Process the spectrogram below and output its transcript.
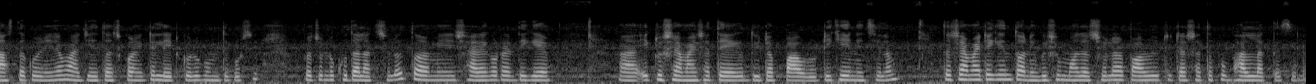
নাস্তা করে নিলাম। আর যেহেতু আজকে অনেকটা লেট করে ঘুমতে করছি, প্রচণ্ড ক্ষুধা লাগছিল, তো আমি সাড়ে এগারোটার দিকে একটু শ্যামাইয়ের সাথে দুইটা পাউরুটি খেয়ে নিয়েছিলাম তো শ্যামাইটা কিন্তু অনেক বেশি মজা ছিল, আর পাউরুটিটার সাথে খুব ভালো লাগতেছিলো।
